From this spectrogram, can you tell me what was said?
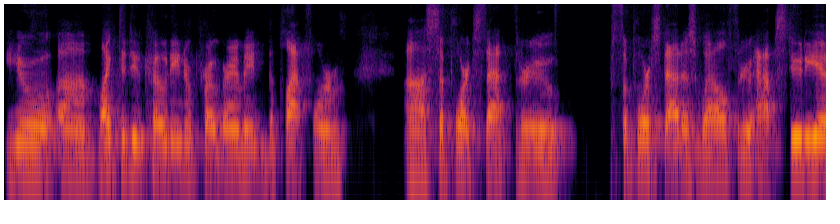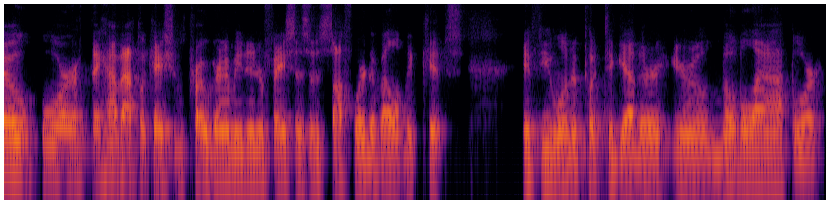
you um, like to do coding or programming, the platform uh, supports that through supports that as well through App Studio, or they have application programming interfaces and software development kits if you want to put together your own mobile app or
